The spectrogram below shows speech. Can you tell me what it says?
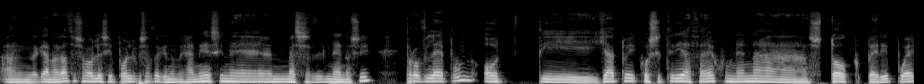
αν δεν κάνω λάθος, όλες οι υπόλοιπες αυτοκινητομηχανίες είναι μέσα σε αυτή την ένωση, προβλέπουν ότι για το 23 θα έχουν ένα στόκ περίπου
